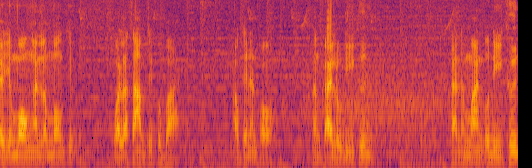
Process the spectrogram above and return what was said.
เราจะมองงั้นเรามองคิดว่าวันละสามสิบบาท เอาแค่นั้นพอ ร่างกายเราดีขึ้น การทำงานก็ดีขึ้น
